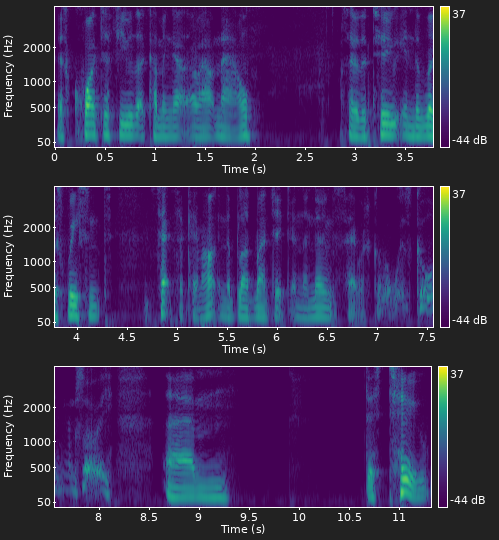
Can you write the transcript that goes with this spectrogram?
There's quite a few that are coming out are out now. So the two in the most recent sets that came out in the Blood Magic and the Gnome set, which I can't it's called. I'm sorry. Um, there's two,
